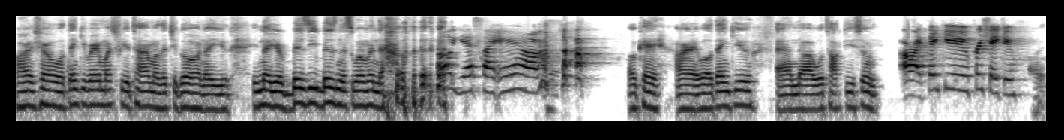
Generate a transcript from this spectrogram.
all right, Cheryl. Well, thank you very much for your time. I'll let you go. I know you, you know, you're a busy businesswoman now. oh yes, I am. Okay. All right. Well, thank you. And uh, we'll talk to you soon. All right. Thank you. Appreciate you. All right.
